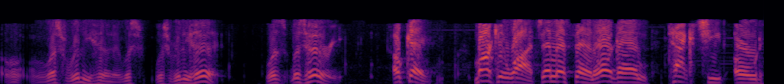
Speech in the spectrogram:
what's really hood? What's what's really hood? What's what's hoodery? Okay, Market Watch, MSN, Oregon tax cheat owed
